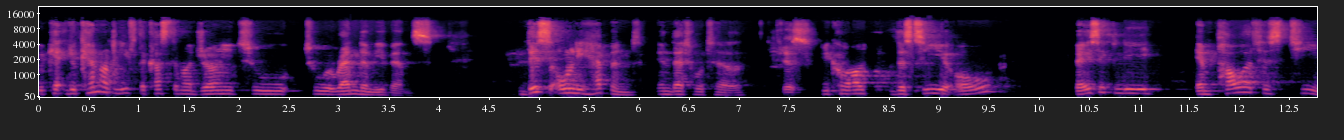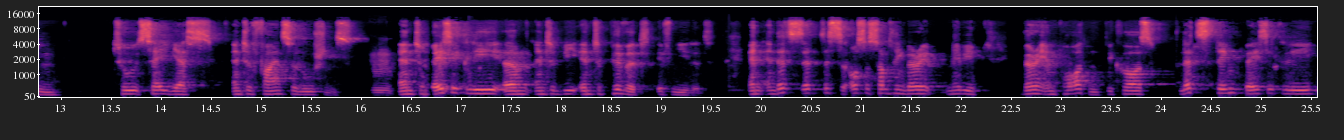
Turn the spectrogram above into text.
you, can, you cannot leave the customer journey to to random events this only happened in that hotel yes because the ceo basically empowered his team to say yes and to find solutions mm. and to basically um, and to be and to pivot if needed. And and that's that's also something very maybe very important because let's think basically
